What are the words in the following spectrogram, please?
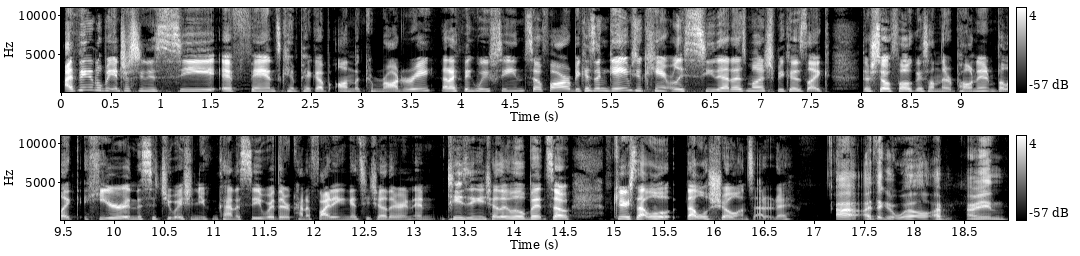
I think it'll be interesting to see if fans can pick up on the camaraderie that I think we've seen so far. Because in games you can't really see that as much because like they're so focused on their opponent. But like here in this situation, you can kind of see where they're kind of fighting against each other and, and teasing each other a little bit. So I'm curious that will that will show on Saturday. I, I think it will. I, I mean,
